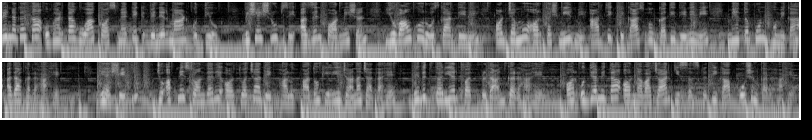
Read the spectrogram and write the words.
श्रीनगर का उभरता हुआ कॉस्मेटिक विनिर्माण उद्योग, विशेष रूप से अजिन फॉर्मेशन, युवाओं को रोज़गार देने और जम्मू और कश्मीर में आर्थिक विकास को गति देने में महत्वपूर्ण भूमिका अदा कर रहा है। यह क्षेत्र, जो अपने सौंदर्य और त्वचा देखभाल उत्पादों के लिए जाना जाता है, विविध करियर पथ प्रदान कर रहा है और उद्यमिता और नवाचार की संस्कृति का पोषण कर रहा है।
